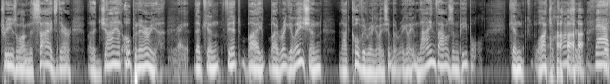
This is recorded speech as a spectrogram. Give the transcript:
trees along the sides there, but a giant open area Right. that can fit by by regulation, not COVID regulation, but regulate nine thousand people can watch a concert without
